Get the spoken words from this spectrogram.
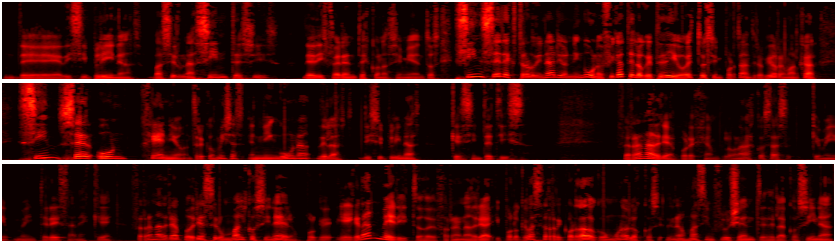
de disciplinas, va a ser una síntesis de diferentes conocimientos, sin ser extraordinario ninguno. Fíjate lo que te digo, esto es importante, lo quiero remarcar, sin ser un genio, entre comillas, en ninguna de las disciplinas que sintetiza. Ferran Adrià, por ejemplo, una de las cosas que me, interesan es que Ferran Adrià podría ser un mal cocinero, porque el gran mérito de Ferran Adrià, y por lo que va a ser recordado como uno de los cocineros más influyentes de la cocina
